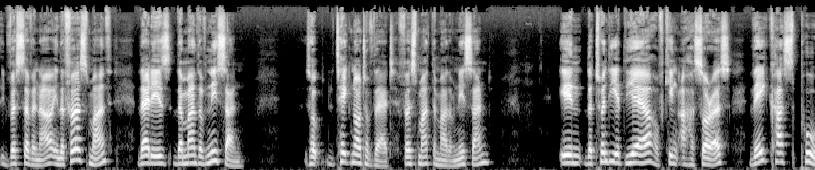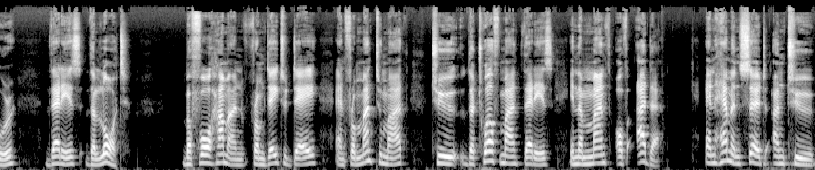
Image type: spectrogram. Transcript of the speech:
verse 7 now, in the first month, that is the month of Nisan. So take note of that. First month, the month of Nisan. In the 20th year of King Ahasuerus, they cast Pur, that is the Lord, before Haman from day to day and from month to month to the twelfth month, that is, in the month of Adar. And Haman said unto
